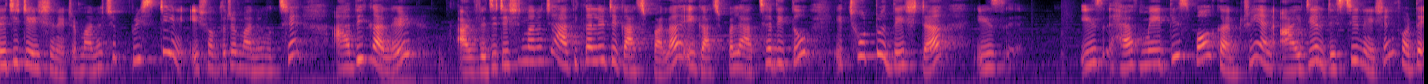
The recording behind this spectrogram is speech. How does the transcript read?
ভেজিটেশন এটা মানে হচ্ছে প্রিস্টিন এই শব্দটা মানে হচ্ছে আদিকালের, আর ভেজিটেশন মানে হচ্ছে আদিকালের যে গাছপালা, এই গাছপালা আচ্ছাদিত, এই ছোট্ট দেশটা is is have made this small country an ideal destination for the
